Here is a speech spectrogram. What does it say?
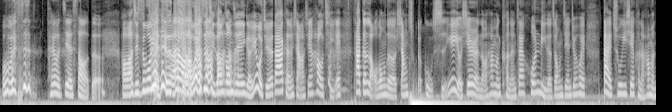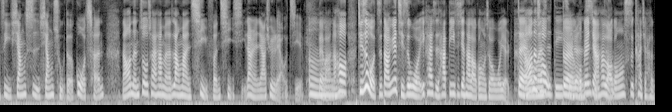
我们是朋友介绍的，好啦，其实我也知道了，我也是其中中间一个，因为我觉得大家可能想要先好奇，哎、她跟老公的相处的故事，因为有些人呢，他们可能在婚礼的中间就会带出一些可能他们自己相识相处的过程，然后能做出来他们的浪漫气氛气息，让人家去了解，嗯，对吧？然后其实我知道，因为其实我一开始她第一次见她老公的时候，我也对，然后那时候对我跟你讲，她老公是看起来很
